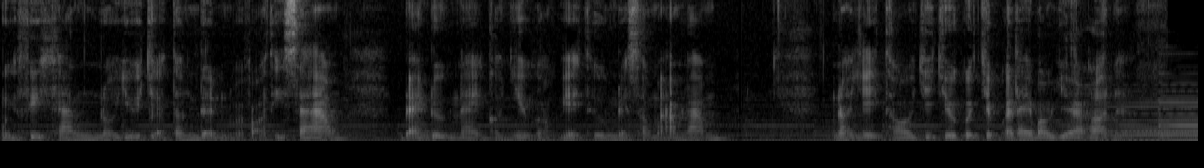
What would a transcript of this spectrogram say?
Nguyễn Phi Khanh nối giữa chợ Tân Định và Võ Thị Sáu. Đoạn đường này có nhiều góc dễ thương để sống ảo lắm. Nói vậy thôi chứ chưa có chụp ở đây bao giờ hết á.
